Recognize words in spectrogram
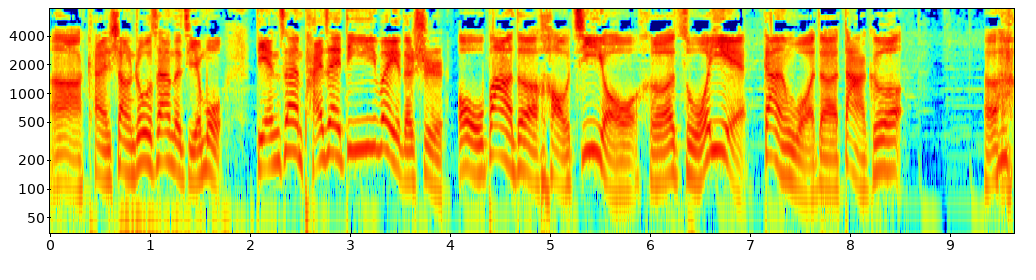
啊，看上周三的节目，点赞排在第一位的是欧巴的好基友和昨夜干我的大哥，啊，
